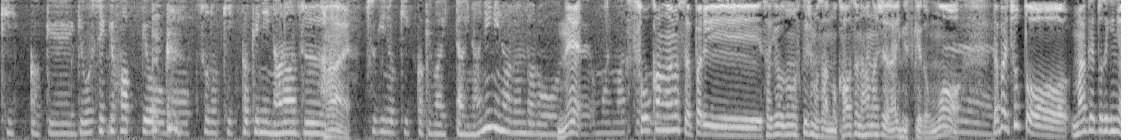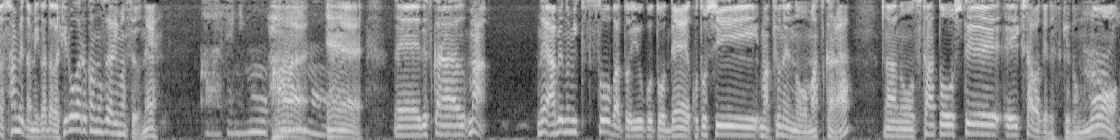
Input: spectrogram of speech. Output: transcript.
きっかけ、業績発表もそのきっかけにならず、はい次のきっかけは一体何になるんだろうっねて思いますけどそう考えますと、やっぱり、先ほどの福島さんの為替の話じゃないんですけども、ええやっぱりちょっと、マーケット的には冷めた見方が広がる可能性ありますよね。為替にも、金にも。はい。えええーですから、まあ、ね、アベノミクス相場ということで、今年、まあ去年の末から、あの、スタートしてえーきたわけですけども、はい。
